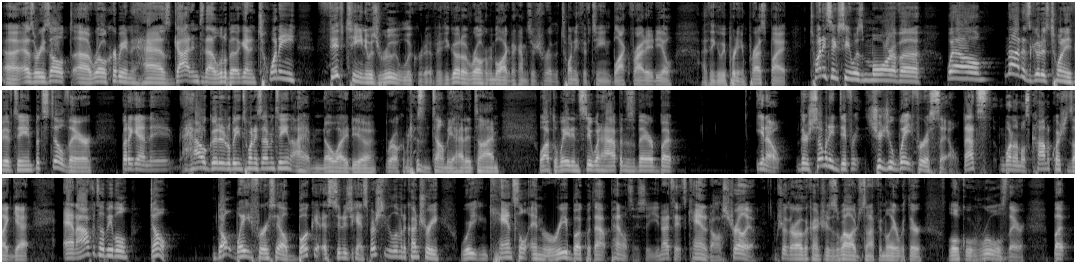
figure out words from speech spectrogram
Uh, as a result, uh, Royal Caribbean has got into that a little bit again in 2015. It was really lucrative. If you go to RoyalCaribbeanBlog.com and search for the 2015 Black Friday deal, I think you'll be pretty impressed by it. 2016 was more of a well, not as good as 2015, but still there. But again, eh, how good it'll be in 2017, I have no idea. Caribbean doesn't tell me ahead of time. We'll have to wait and see what happens there. But you know, there's so many different. Should you wait for a sale? That's one of the most common questions I get, and I often tell people, don't. Don't wait for a sale. Book it as soon as you can, especially if you live in a country where you can cancel and rebook without penalty. So, United States, Canada, Australia. I'm sure there are other countries as well. I'm just not familiar with their local rules there. But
